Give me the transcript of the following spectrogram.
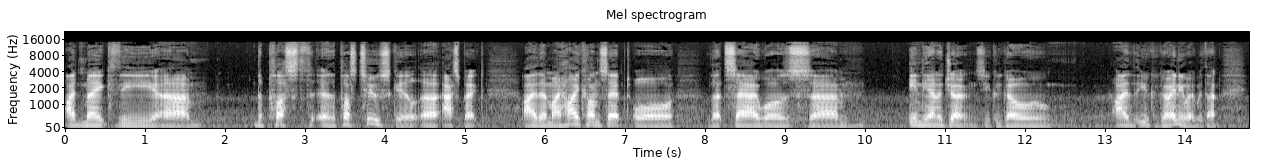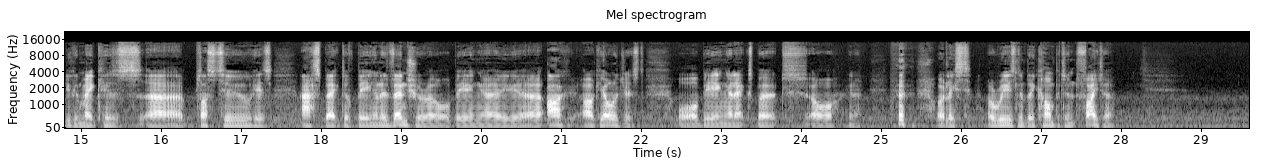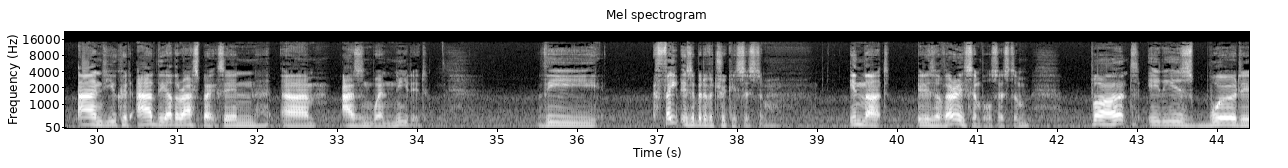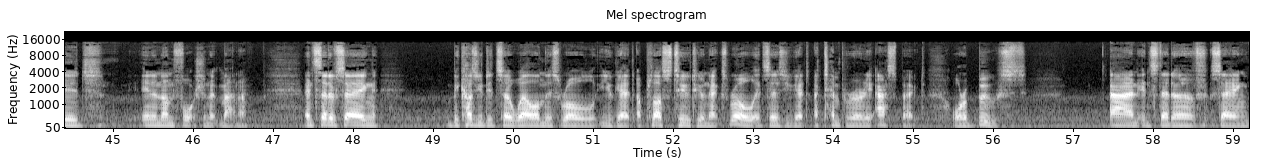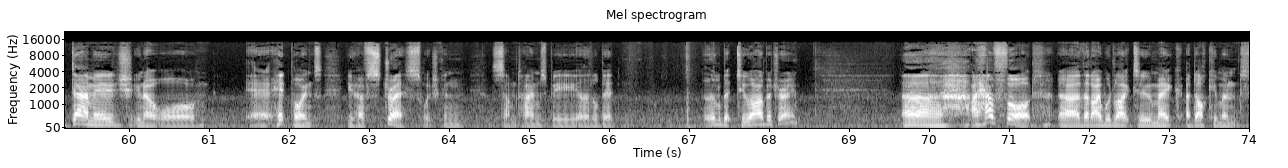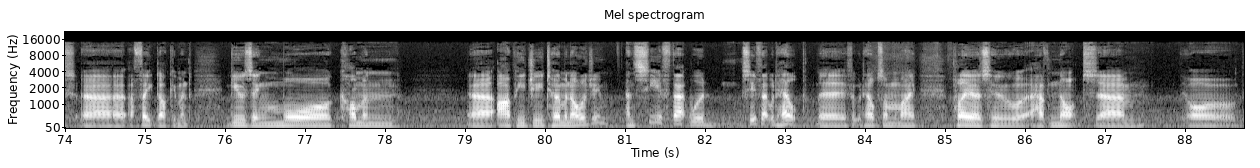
I'd make the um, the plus uh, the plus two skill uh, aspect either my high concept or let's say I was um, Indiana Jones. You could go either you could go anywhere with that. You could make his uh, plus two his aspect of being an adventurer or being a uh, arch- archaeologist or being an expert or you know or at least a reasonably competent fighter. And you could add the other aspects in um, as and when needed. The fate is a bit of a tricky system in that it is a very simple system but it is worded in an unfortunate manner instead of saying because you did so well on this roll, you get a plus two to your next roll, it says you get a temporary aspect or a boost. And instead of saying damage, you know, or uh, hit points, you have stress, which can sometimes be a little bit, a little bit too arbitrary. Uh, I have thought uh, that I would like to make a document, uh, a Fate document, using more common uh, RPG terminology and see if that would see if that would help. Uh, if it would help some of my players who have not um, or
